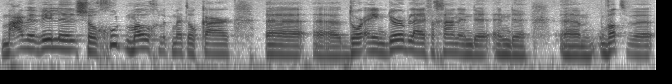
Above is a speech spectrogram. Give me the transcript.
Maar we willen zo goed mogelijk met elkaar uh, uh, door één deur blijven gaan en, de, en de, um, wat we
